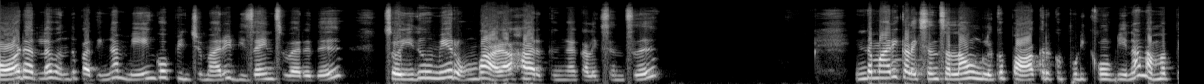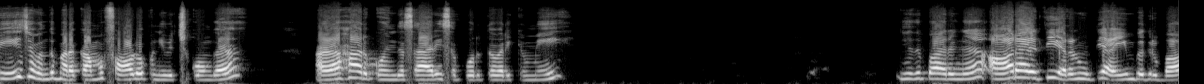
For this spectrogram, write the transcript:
பார்டர்ல வந்து பாத்தீங்கன்னா மேங்கோ பிஞ்சு மாதிரி டிசைன்ஸ் வருது. ஸோ இதுவுமே ரொம்ப அழகா இருக்குங்க கலெக்ஷன்ஸ் இந்த மாதிரி கலெக்ஷன்ஸ் எல்லாம் உங்களுக்கு பாக்குறதுக்கு பிடிக்கும் அப்படின்னா நம்ம பேஜை வந்து மறக்காம ஃபாலோ பண்ணி வச்சுக்கோங்க. அழகா இருக்கும் இந்த சாரீஸை பொறுத்த வரைக்குமே. இது பாருங்க ஆறாயிரத்தி இருநூத்தி ஐம்பது ரூபா.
